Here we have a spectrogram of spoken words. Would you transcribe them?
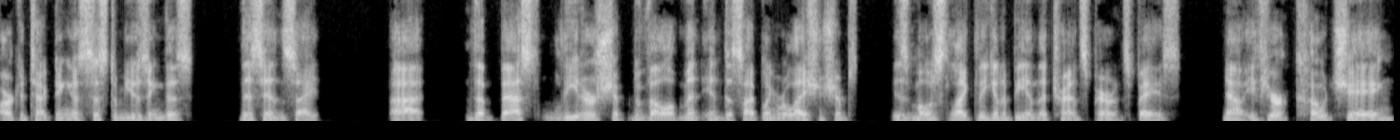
architecting a system using this this insight. Uh, the best leadership development in discipling relationships is most likely going to be in the transparent space. Now, if you're coaching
